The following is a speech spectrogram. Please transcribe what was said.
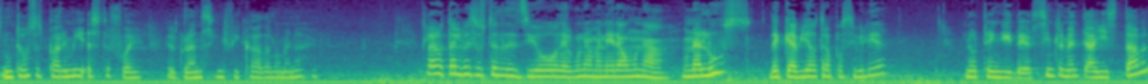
Entonces, para mí, este fue el gran significado del homenaje. Claro, tal vez usted les dio de alguna manera una, una luz de que había otra posibilidad. No tengo idea, simplemente ahí estaban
